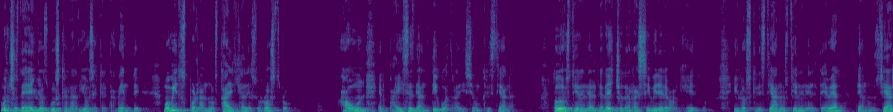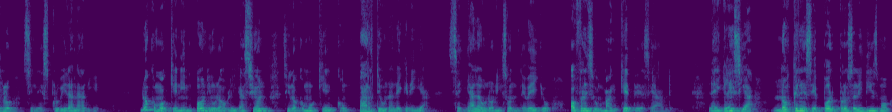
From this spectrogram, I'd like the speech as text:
Muchos de ellos buscan a Dios secretamente, movidos por la nostalgia de su rostro, aún en países de antigua tradición cristiana. Todos tienen el derecho de recibir el Evangelio, y los cristianos tienen el deber de anunciarlo sin excluir a nadie. No como quien impone una obligación, sino como quien comparte una alegría, señala un horizonte bello, ofrece un banquete deseable. La iglesia no crece por proselitismo,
